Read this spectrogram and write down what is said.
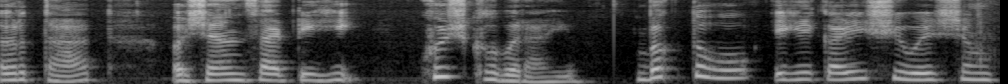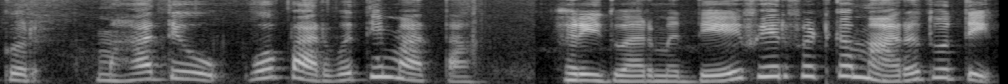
अर्थात अशांसाठीही खुश खबर आहे. बघतो हो एकेकाळी शिवशंकर महादेव व पार्वती माता. हरिद्वारमध्ये फेरफटका मारत होते.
